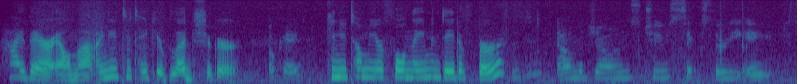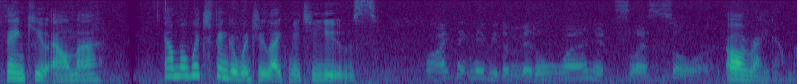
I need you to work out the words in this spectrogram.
Hi there, Elma. I need to take your blood sugar. Okay. Can you tell me your full name and date of birth? Mm-hmm. Alma Jones, 2638. Thank you, Elma. Elma, which finger would you like me to use? Well, I think maybe the middle one, it's less sore. All right, Elma.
